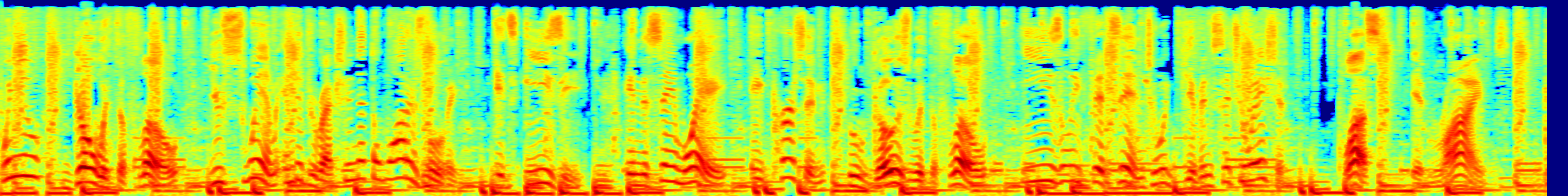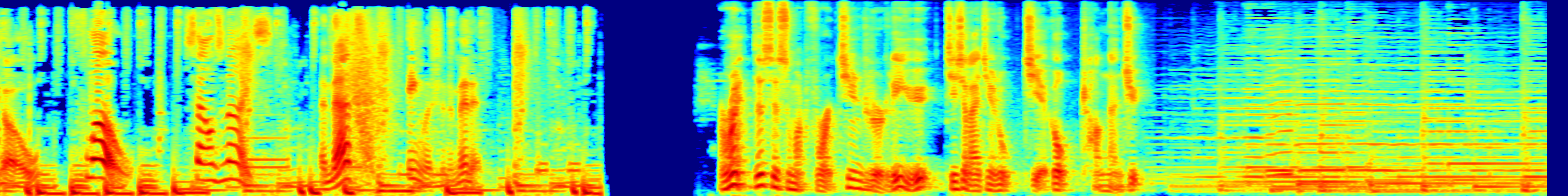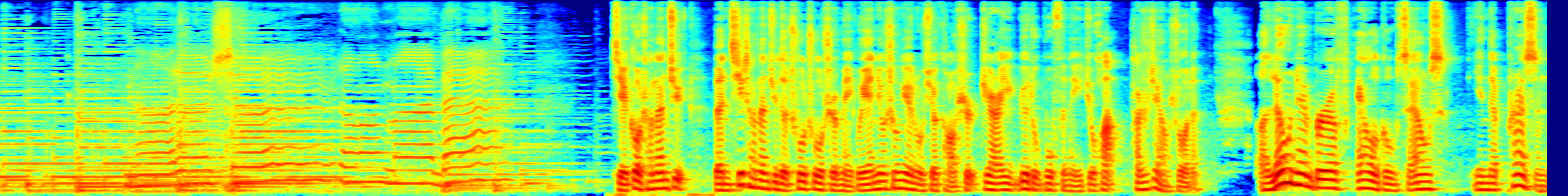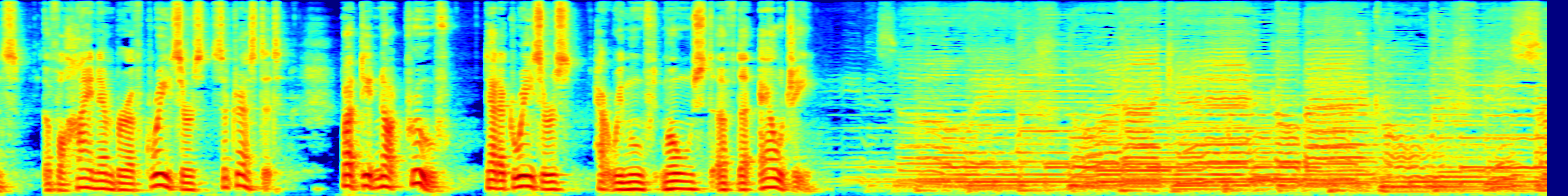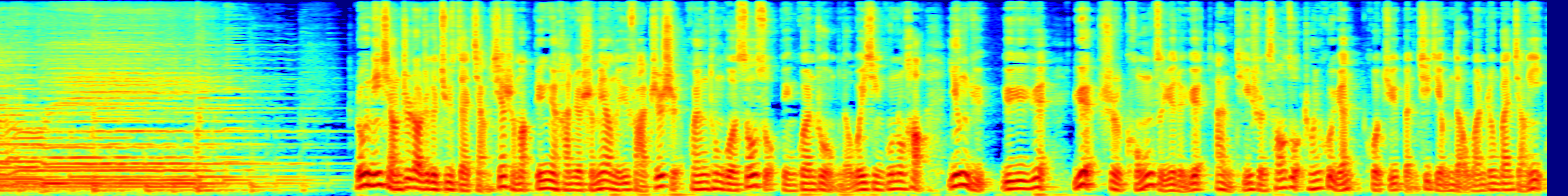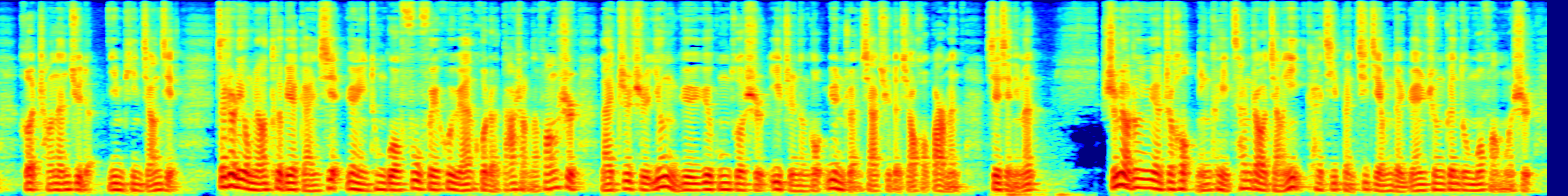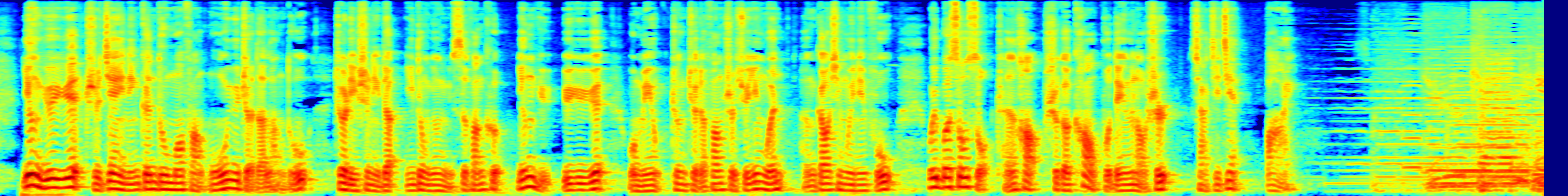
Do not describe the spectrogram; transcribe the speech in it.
When you go with the flow, you swim in the direction that the water's moving. It's easy. In the same way, a person who goes with the flow easily fits into a given situation. Plus, it rhymes. Go, flow. Sounds nice. And that's English in a minute. Alright, this is Smart for 今日俚语。接下来进入解构长难句。 解构长难句。本期长难句的出处是美国研究生院入学考试 GRE 阅读部分的一句话，它是这样说的：A low number of algal cells in the presence of a high number of grazers suggested, but did not prove that the grazers had removed most of the algae. 如果您想知道这个句子在讲些什么，并蕴含着什么样的语法知识，欢迎通过搜索并关注我们的微信公众号“英语约约约”，约是孔子约的约，按提示操作成为会员，获取本期节目的完整版讲义和长难句的音频讲解。在这里，我们要特别感谢愿意通过付费会员或者打赏的方式来支持英语约约工作室一直能够运转下去的小伙伴们，谢谢你们。十秒钟音乐之后，您可以参照讲义开启本期节目的原声跟读模仿模式。英语约约只建议您跟读模仿母语者的朗读。这里是你的移动英语私房课，英语约约约，我们用正确的方式学英文。很高兴为您服务。微博搜索陈浩是个靠谱的英语老师。下期见，拜。You can be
